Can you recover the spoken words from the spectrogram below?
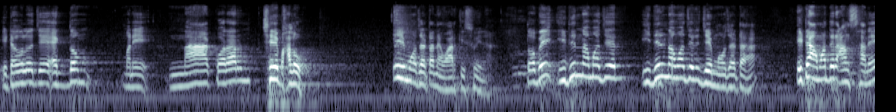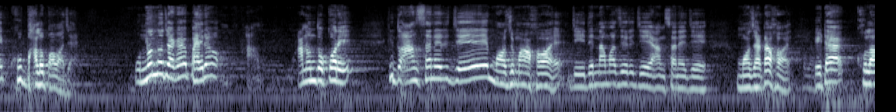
এটা হলো যে একদম মানে না করার চেয়ে ভালো। এই মজাটা নেওয়া আর কিছুই না। তবে ঈদের নামাজের ঈদের নামাজের যে মজাটা, এটা আমাদের আনসানে খুব ভালো পাওয়া যায়। অন্যান্য জায়গায় বাইরে আনন্দ করে, কিন্তু আনসানের যে মজমা হয়, যে ঈদের নামাজের যে আনসানে যে মজাটা হয়, এটা খোলা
